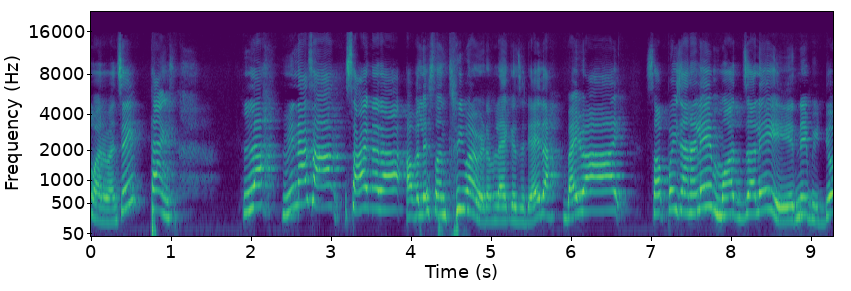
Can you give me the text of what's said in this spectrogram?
भन्यो भने चाहिँ थ्याङ्क्स ल मिनासान सायनरा अब लेसन थ्रीमा भेटौँ एकैचोटि है त? बाई बाई सबैजनाले मजाले हेर्ने भिडियो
